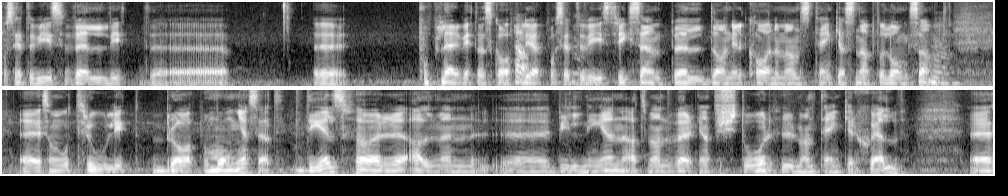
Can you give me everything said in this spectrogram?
på sätt och vis väldigt populärvetenskapliga ja. på sätt och mm. vis. Till exempel Daniel Kahnemans Tänka snabbt och långsamt. Mm. Eh, som är otroligt bra på många sätt. Dels för allmänbildningen, eh, att man verkligen förstår hur man tänker själv. Eh,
